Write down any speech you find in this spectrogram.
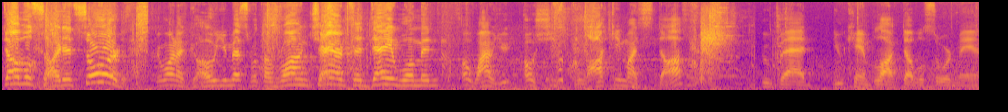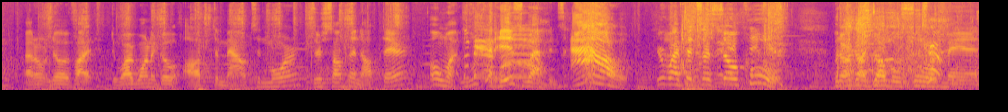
Double-sided sword. You wanna go? You messed with the wrong chair today, woman. Oh, wow. You. Oh, she's blocking my stuff? Too bad. You can't block double sword, man. I don't know if I... Do I want to go up the mountain more? Is there something up there? Oh my... Look at his weapons. Ow! Your weapons are so cool. But I got double sword, man.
